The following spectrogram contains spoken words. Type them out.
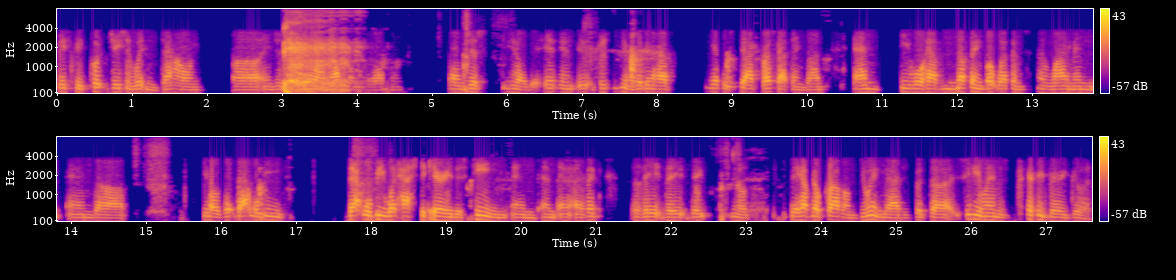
basically put Jason Witten down uh, and just on that one and just you know, and, and you know they're going to have get this Dak Prescott thing done, and he will have nothing but weapons and linemen, and uh, you know that, that will be that will be what has to carry this team, and and, and I think they they they you know they have no problem doing that, but uh, CeeDee Lamb is very very good.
